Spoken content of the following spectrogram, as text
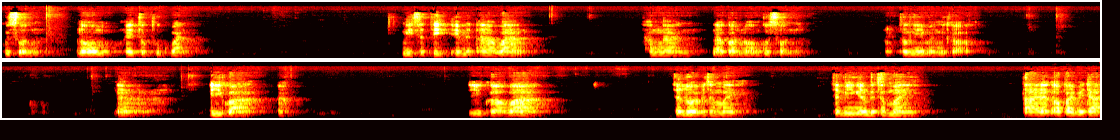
กุศลโน้มในทุกๆวัน มีสติ MSR ว่างทำงานแล้วก็น้อมกุศล ตรงนี้มันก็ดีกว่าดีกว่าว่าจะรวยไปทำไม จะมีเงินไปทำไม ตายแล้วเอาไปไม่ได้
